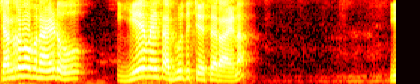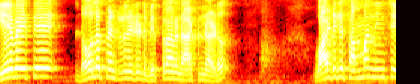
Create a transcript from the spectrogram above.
చంద్రబాబు నాయుడు ఏవైతే అభివృద్ధి చేశారో ఆయన ఏవైతే డెవలప్మెంట్ రిలేటెడ్ విత్తనాలు నాటున్నాడో వాటికి సంబంధించి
